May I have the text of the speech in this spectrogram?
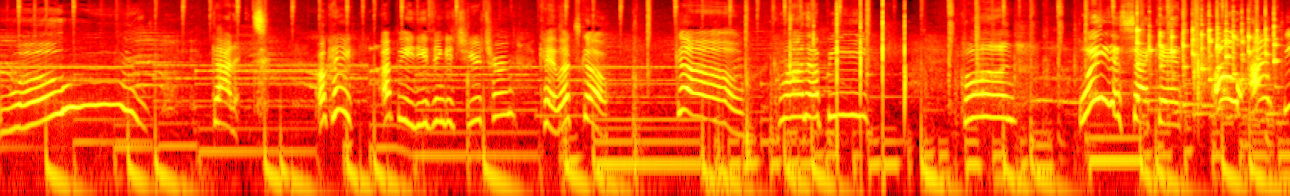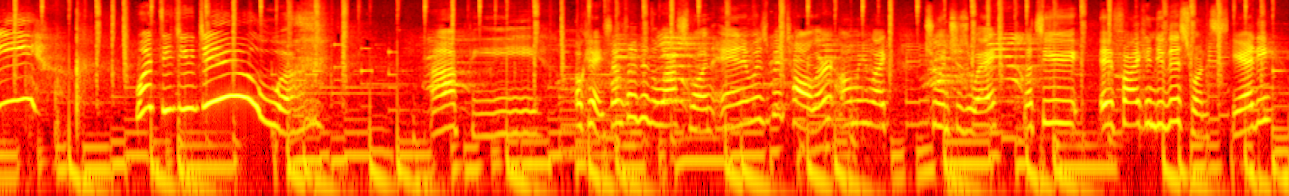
Whoa! Got it. Okay, Uppie, do you think it's your turn? Okay, let's go. Go! Come on, Uppie. Come on. Wait a second. Oh, Uppie! What did you do? Uppie. Okay, since I did the last one and it was a bit taller, only like two inches away, let's see if I can do this one. You ready?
